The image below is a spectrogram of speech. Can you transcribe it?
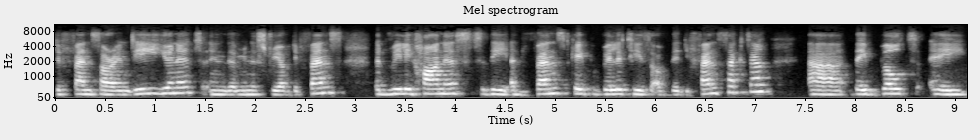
Defense R&D unit in the Ministry of Defense that really harnessed the advanced capabilities of the defense sector. Uh, they built a,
